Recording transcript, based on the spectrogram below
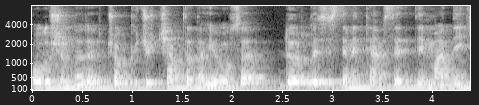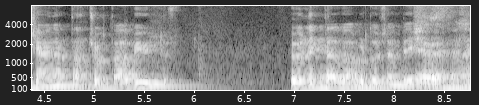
oluşumları çok küçük çapta dahi olsa dörtlü sistemin temsil ettiği maddi kainattan çok daha büyüktür. Örnekler var burada hocam beşli Evet. sisteme.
